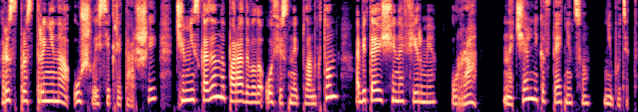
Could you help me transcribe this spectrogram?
распространена ушлой секретаршей, чем несказанно порадовала офисный планктон, обитающий на фирме. Ура! Начальника в пятницу не будет.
